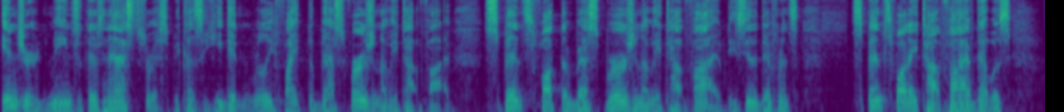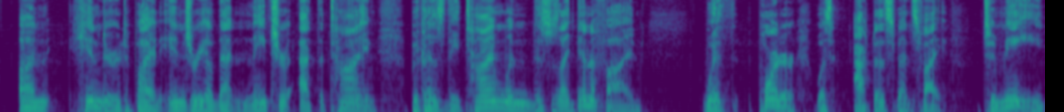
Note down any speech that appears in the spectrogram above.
injured means that there's an asterisk because he didn't really fight the best version of a top five. Spence fought the best version of a top five. Do you see the difference? Spence fought a top five that was unhindered by an injury of that nature at the time because the time when this was identified with Porter was after the Spence fight. To me,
